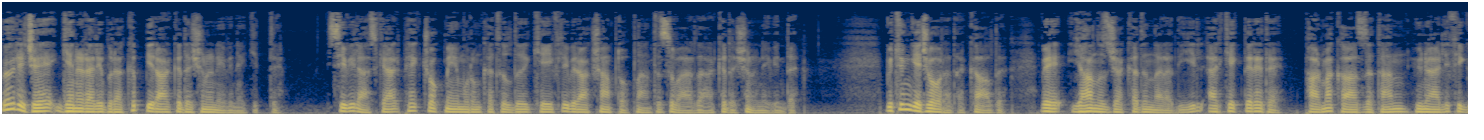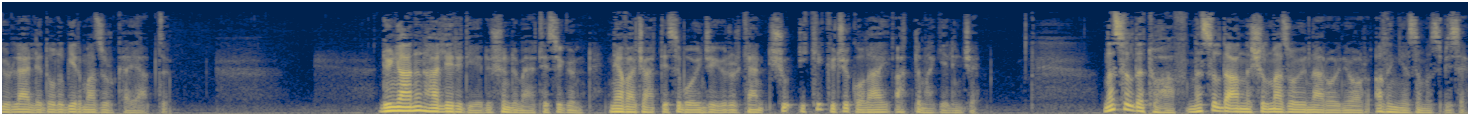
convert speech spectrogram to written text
Böylece generali bırakıp bir arkadaşının evine gitti. Sivil asker pek çok memurun katıldığı keyifli bir akşam toplantısı vardı arkadaşının evinde. Bütün gece orada kaldı ve yalnızca kadınlara değil erkeklere de parmak ağızlatan hünerli figürlerle dolu bir mazurka yaptı. Dünyanın halleri diye düşündüm ertesi gün. Neva Caddesi boyunca yürürken şu iki küçük olay aklıma gelince. Nasıl da tuhaf, nasıl da anlaşılmaz oyunlar oynuyor alın yazımız bize.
